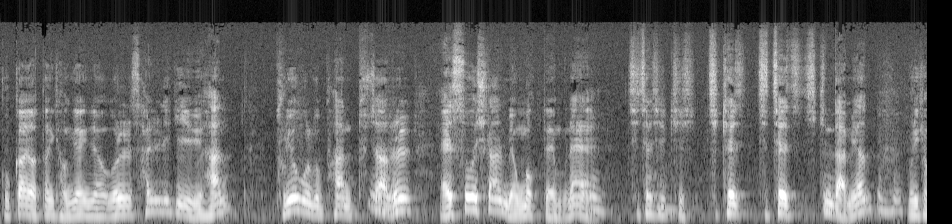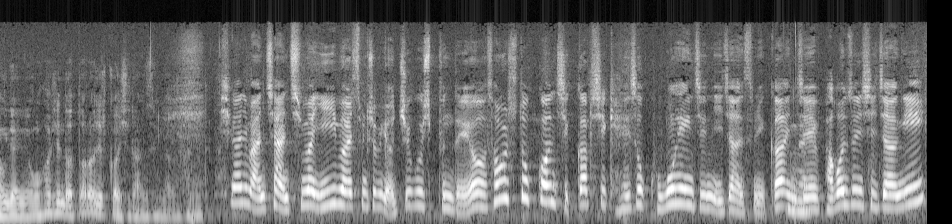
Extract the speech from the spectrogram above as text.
국가의 어떤 경쟁력을 살리기 위한 불효불급한 투자를 음. SOC라는 명목 때문에 음. 지체시키, 지체, 지체시킨다면 우리 경쟁력은 훨씬 더 떨어질 것이라는 생각을 합니다. 시간이 많지 않지만 이 말씀 좀 여쭈고 싶은데요. 서울 수도권 집값이 계속 고공행진이지 않습니까? 네. 이제 박원순 시장이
